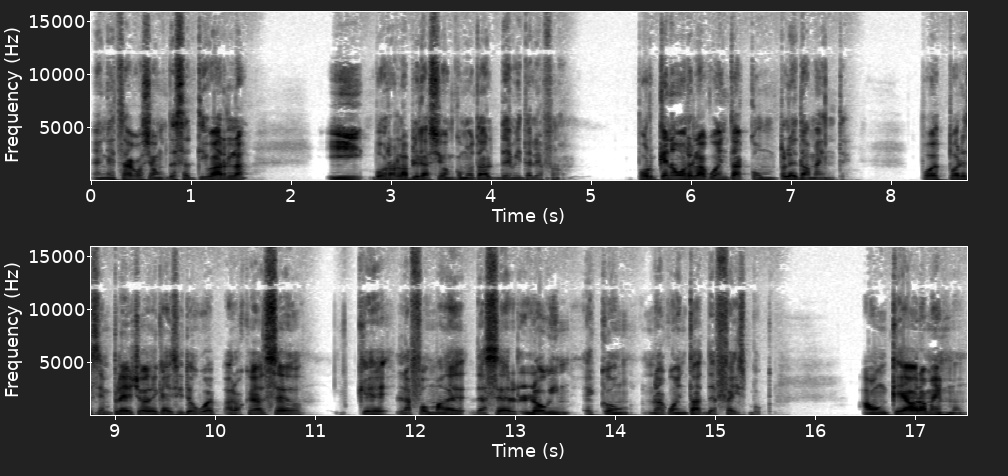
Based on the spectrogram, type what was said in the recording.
en esta ocasión desactivarla y borrar la aplicación como tal de mi teléfono. ¿Por qué no borré la cuenta completamente? Pues por el simple hecho de que hay sitios web a los que accedo que la forma de, de hacer login es con la cuenta de Facebook. Aunque ahora mismo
